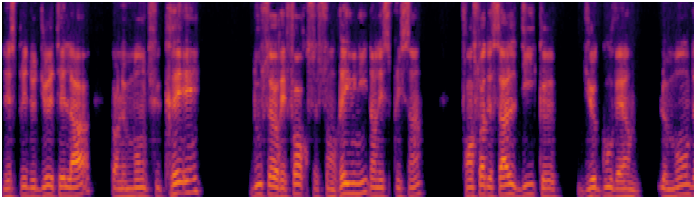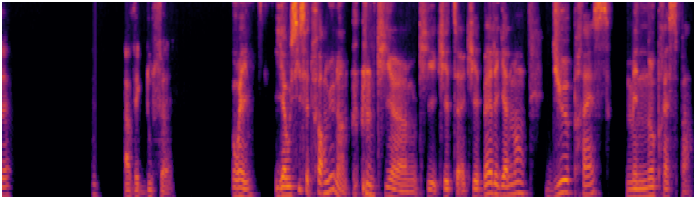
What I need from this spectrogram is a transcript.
L'Esprit de Dieu était là quand le monde fut créé. Douceur et force sont réunies dans l'Esprit Saint. François de Sales dit que Dieu gouverne le monde avec douceur. Oui, il y a aussi cette formule qui, euh, qui, qui est, qui est belle également. Dieu presse, mais n'oppresse pas.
